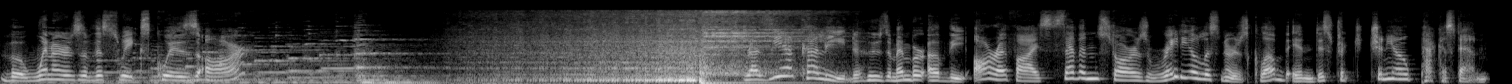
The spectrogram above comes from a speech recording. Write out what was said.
The winners of this week's quiz are. Razia Khalid, who's a member of the RFI Seven Stars Radio Listeners Club in District Chiniot, Pakistan.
